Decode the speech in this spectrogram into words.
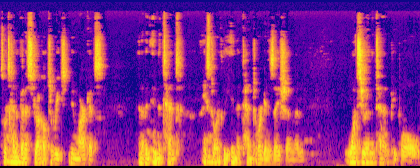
So it's kind of been a struggle to reach new markets, kind of an in the tent, Yeah. historically in the tent organization. And once you're in the tent, people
